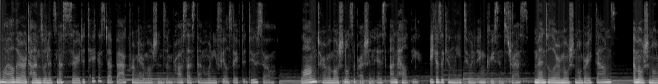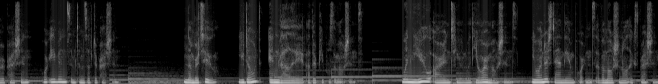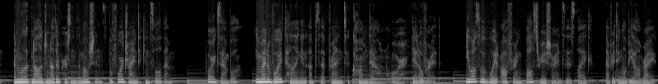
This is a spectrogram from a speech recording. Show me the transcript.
While there are times when it's necessary to take a step back from your emotions and process them when you feel safe to do so, long term emotional suppression is unhealthy because it can lead to an increase in stress, mental or emotional breakdowns, emotional repression, or even symptoms of depression. Number two, you don't invalidate other people's emotions. When you are in tune with your emotions, you understand the importance of emotional expression and will acknowledge another person's emotions before trying to console them. For example, you might avoid telling an upset friend to calm down or get over it. You also avoid offering false reassurances like, everything will be all right.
